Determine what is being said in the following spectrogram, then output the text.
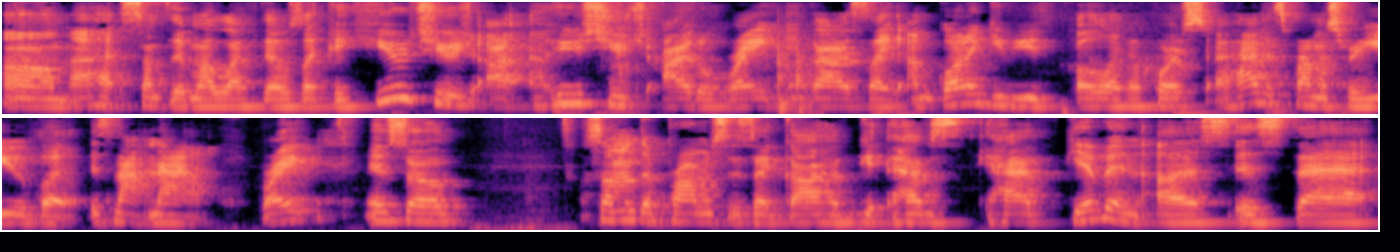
um, I had something in my life that was like a huge, huge, huge, huge idol, right? And God's like, I'm going to give you, oh, like, of course, I had this promise for you, but it's not now, right? And so some of the promises that God have has have given us is that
